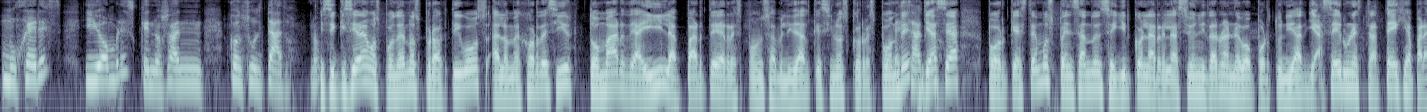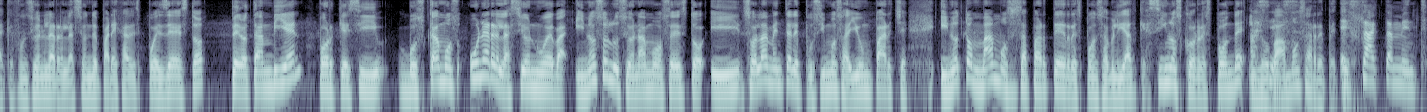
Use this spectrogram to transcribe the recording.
mujeres y hombres que nos han consultado. ¿no? Y si quisiéramos ponernos proactivos, a lo mejor decir, tomar de ahí la parte de responsabilidad que sí nos corresponde, Exacto. ya sea porque estemos pensando en seguir con la relación y dar una nueva oportunidad y hacer una estrategia para que funcione la relación de pareja después de esto, pero también porque si buscamos una relación nueva y no solucionamos esto y solamente le pusimos ahí un parche y no tomamos esa parte de responsabilidad que sí nos corresponde, Así lo es. vamos a repetir. Exactamente.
